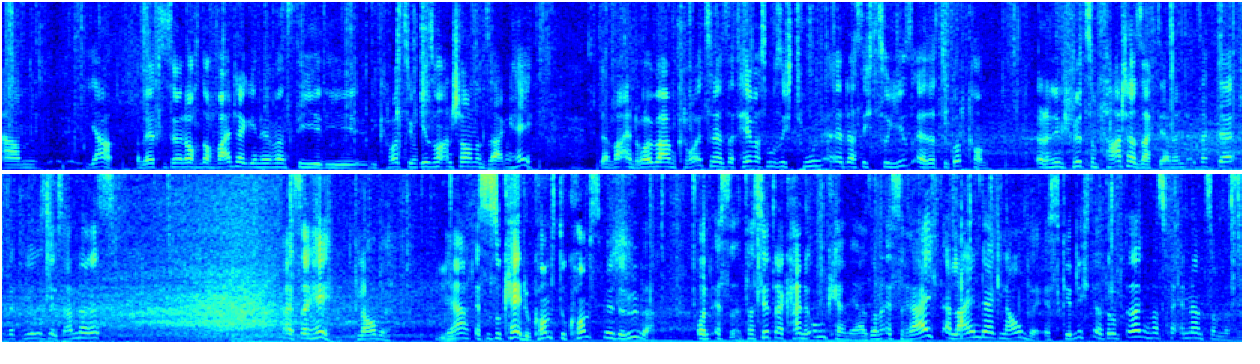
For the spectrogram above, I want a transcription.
Ähm, ja, und letztens, wenn wir noch, noch weitergehen, wenn wir uns die, die, die Kreuzigung Jesu anschauen und sagen, hey, da war ein Räuber am Kreuz und er sagt, hey, was muss ich tun, äh, dass ich zu, Jesus, äh, dass zu Gott komme? Dann nehme ich mit zum Vater, sagt er. Und dann sagt, der, sagt Jesus nichts anderes. Als sagen, hey, Glaube. Ja, es ist okay, du kommst, du kommst mit rüber. Und es passiert da keine Umkehr mehr, sondern es reicht allein der Glaube. Es geht nicht darum, irgendwas verändern zu müssen.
